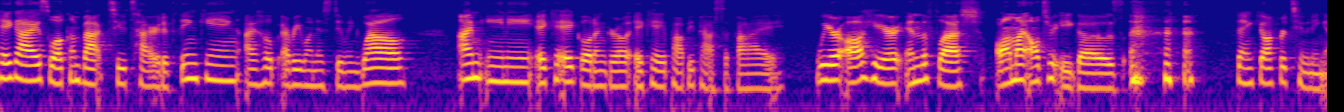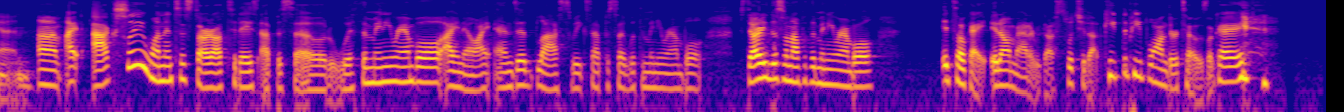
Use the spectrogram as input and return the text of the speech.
Hey guys, welcome back to Tired of Thinking. I hope everyone is doing well. I'm Eni, aka Golden Girl, aka Poppy Pacify. We are all here in the flesh, all my alter egos. Thank y'all for tuning in. Um, I actually wanted to start off today's episode with a mini ramble. I know I ended last week's episode with a mini ramble. Starting this one off with a mini ramble. It's okay. It don't matter. We gotta switch it up. Keep the people on their toes, okay?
